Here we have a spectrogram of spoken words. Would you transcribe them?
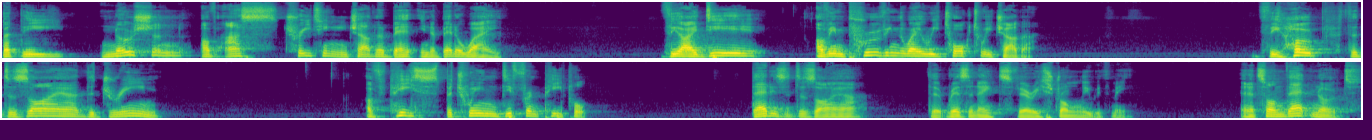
But the notion of us treating each other in a better way, the idea of improving the way we talk to each other. The hope, the desire, the dream of peace between different people. That is a desire that resonates very strongly with me. And it's on that note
